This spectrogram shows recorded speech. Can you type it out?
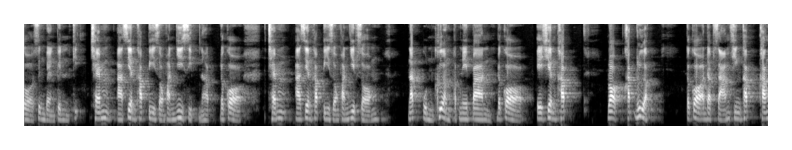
ก็ซึ่งแบ่งเป็นแชมป์อาเซียนคัพปี 2020 นะครับ แล้วก็แชมป์อาเซียนคัพปี 2022 นัดอุ่นเครื่องกับเนปาล แล้วก็เอเชียนคัพรอบคัดเลือก แล้วก็อันดับ 3 คิงคัพครั้ง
